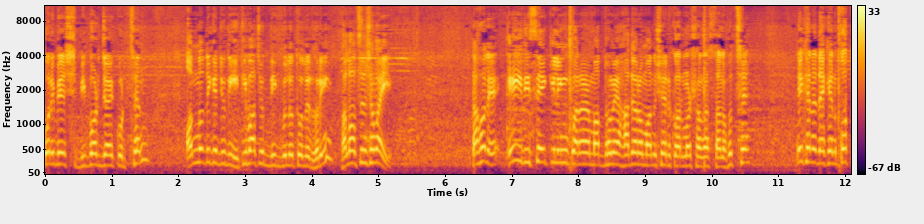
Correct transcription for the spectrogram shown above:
পরিবেশ বিপর্যয় করছেন। অন্যদিকে যদি ইতিবাচক দিকগুলো তুলে ধরি, ভালো আছেন সবাই? তাহলে এই রিসাইকেলিং করার মাধ্যমে হাজারো মানুষের কর্মসংস্থান হচ্ছে। এখানে দেখেন কত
